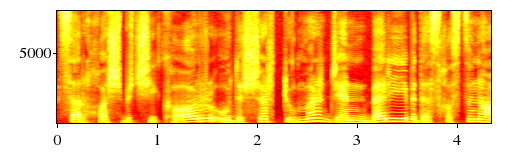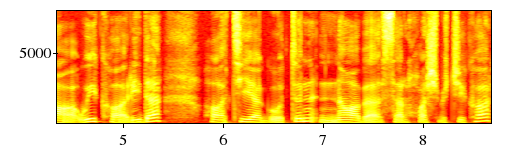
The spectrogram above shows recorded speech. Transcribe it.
سرخوش بچی کار و ده شرط و مرجن بری به دست خستنا وی کاری ده هاتیه گوتن ناب سرخوش بچی کار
